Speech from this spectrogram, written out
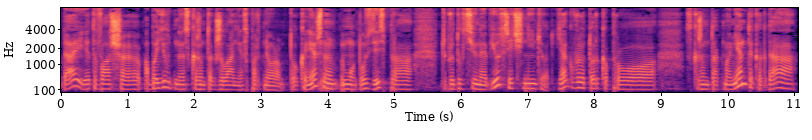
да, и это ваше обоюдное, скажем так, желание с партнером, то, конечно, ну, ну здесь про репродуктивный абьюз речи не идет. Я говорю только про, скажем так, моменты, когда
